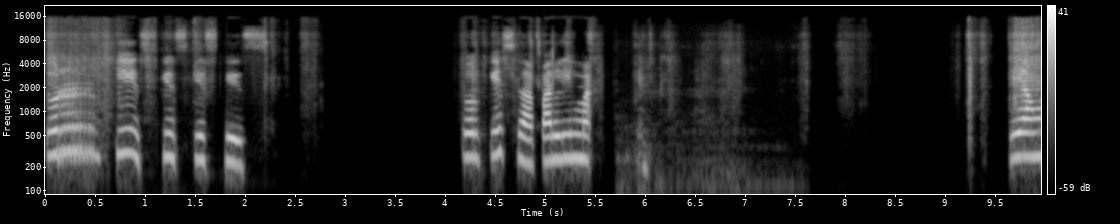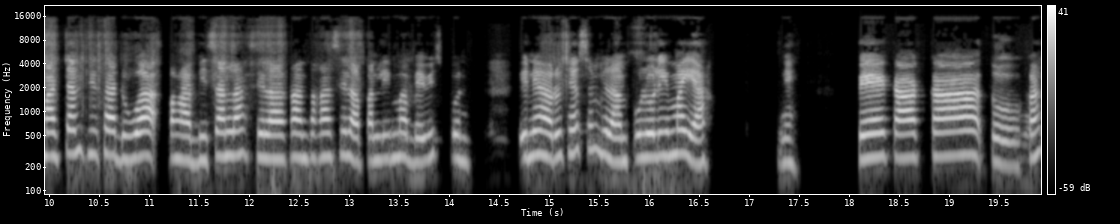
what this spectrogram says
Turkis, kis, kis, kis. Turkis 85. Ini yang macan sisa dua, penghabisan lah. Silakan terkasih 85 baby spoon. Ini harusnya 95 ya. Nih. BKK tuh kan.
